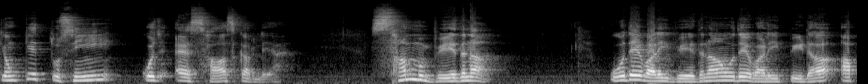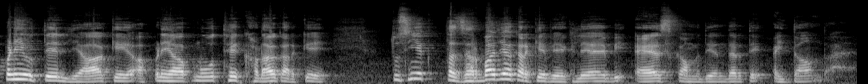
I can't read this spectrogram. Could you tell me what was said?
ਕਿਉਂਕਿ ਤੁਸੀਂ ਕੁਝ ਅਹਿਸਾਸ ਕਰ ਲਿਆ ਸਮ ਵੇਦਨਾ, ਉਹਦੇ ਵਾਲੀ ਵੇਦਨਾ, ਉਹਦੇ ਵਾਲੀ ਪੀੜਾ ਆਪਣੇ ਉੱਤੇ ਲਿਆ ਕੇ, ਆਪਣੇ ਆਪ ਨੂੰ ਉੱਥੇ ਖੜਾ ਕਰਕੇ ਤੁਸੀਂ ਇੱਕ ਤਜਰਬਾ ਜਿਹਾ ਕਰਕੇ ਵੇਖ ਲਿਆ ਹੈ ਵੀ ਐਸ ਕੰਮ ਦੇ ਅੰਦਰ ਤੇ ਐਦਾਂ ਹੁੰਦਾ ਹੈ।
